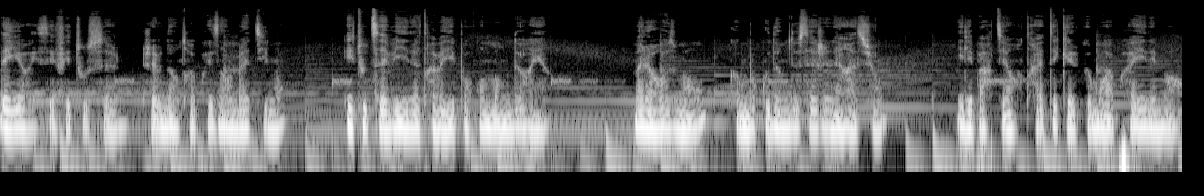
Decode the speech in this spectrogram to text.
D'ailleurs, il s'est fait tout seul, chef d'entreprise dans le bâtiment, et toute sa vie, il a travaillé pour qu'on ne manque de rien. Malheureusement, comme beaucoup d'hommes de sa génération, il est parti en retraite et quelques mois après, il est mort.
